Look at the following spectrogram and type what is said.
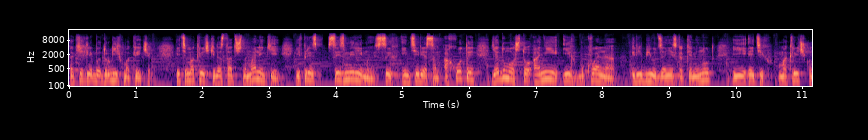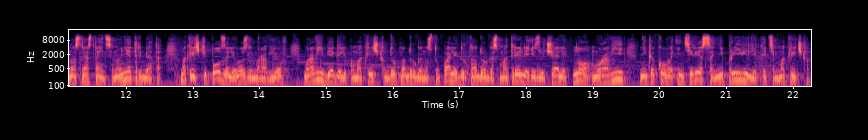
каких-либо других макричек. Эти макрички достаточно маленькие и, в принципе, соизмеримы неумолимы с их интересом охоты, я думал, что они их буквально перебьют за несколько минут, и этих мокричек у нас не останется. Но нет, ребята. Мокрички ползали возле муравьев, муравьи бегали по мокричкам, друг на друга наступали, друг на друга смотрели, изучали. Но муравьи никакого интереса не проявили к этим мокричкам.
